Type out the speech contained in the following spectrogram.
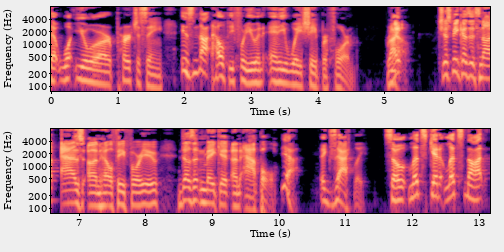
that what you're purchasing is not healthy for you in any way, shape, or form. Right? No. Just because it's not as unhealthy for you doesn't make it an apple. Yeah, exactly. So let's get it. Let's not,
